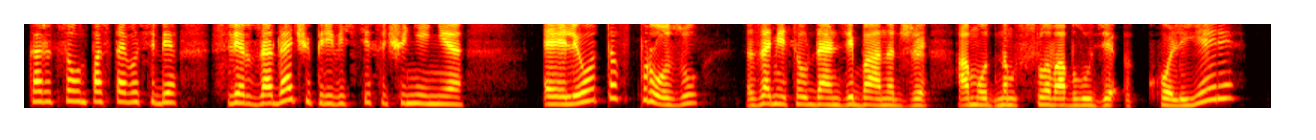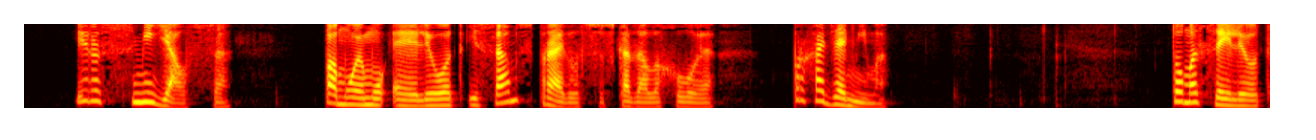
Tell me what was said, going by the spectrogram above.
Кажется, он поставил себе сверхзадачу перевести сочинение Эллиота в прозу, заметил Данди Банаджи о модном словоблуде Кольере и рассмеялся. «По-моему, Эллиот и сам справился», — сказала Хлоя, проходя мимо. Томас Эллиот,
